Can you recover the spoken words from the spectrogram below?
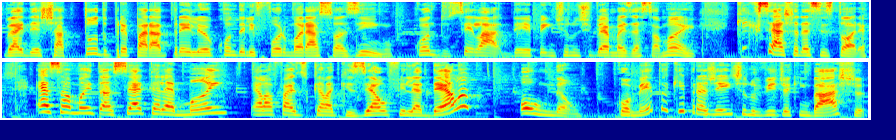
vai deixar tudo preparado para ele ou quando ele for morar sozinho? Quando, sei lá, de repente não tiver mais essa mãe? O que, que você acha dessa história? Essa mãe tá certa, ela é mãe, ela faz o que ela quiser, o filho é dela ou não? Comenta aqui pra gente no vídeo aqui embaixo.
